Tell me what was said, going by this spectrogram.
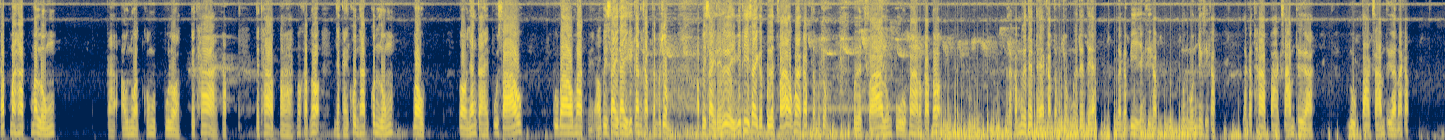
กลับมาหักมาหลงก็เอาหนวดของปูหลอดไปท่าครับ ไปท่าปากเนาะครับเนาะอยากให้คนหักคนหลงเว้าเว้ายังกายผู้สาวผู้บ่าวมักเนี่ยเอาไปใส่ได้คือกันครับท่านผู้ชม เอาไปใส่เลยเลยวิธีใส่ก็เปิดฝาออกมาครับท่านผู้ชม เปิดฝาหลวงปูออกมาเนาะครับเนาะแล้วก็มือแตะๆครับท่านผู้ชมมือแตะๆแล้วก็บี้จังสิครับหมุนๆจังสิครับ แล้วก็ท่าปากสามเทือลูบปากสามเทือนะครับ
